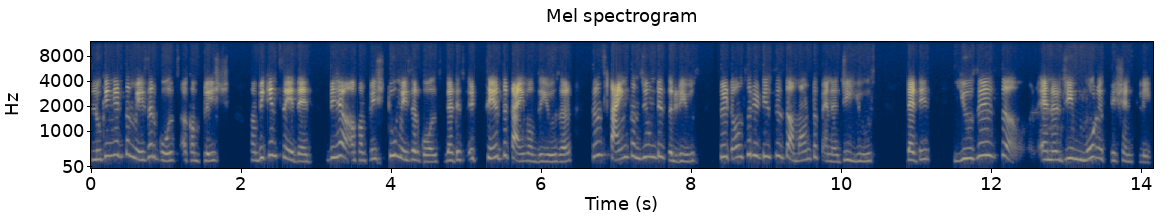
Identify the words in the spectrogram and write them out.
looking at the major goals accomplished, uh, we can say that we have accomplished two major goals. That is, it saved the time of the user since time consumed is reduced. So it also reduces the amount of energy used. That is, uses the energy more efficiently.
